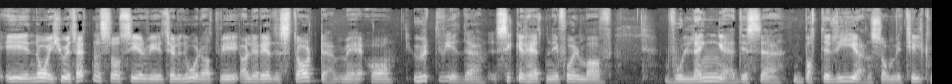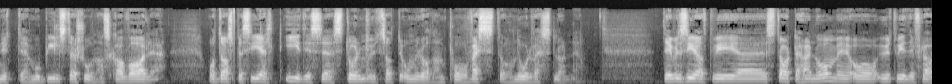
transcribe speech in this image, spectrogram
I, nå i 2013 så sier vi i Telenor at vi allerede starter med å utvide sikkerheten i form av hvor lenge disse batteriene som vi tilknytter mobilstasjoner skal vare og da spesielt i disse stormutsatte områdene på Vest- og Nordvestlandet. Det vil si at vi eh, starter her nå med å utvide fra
